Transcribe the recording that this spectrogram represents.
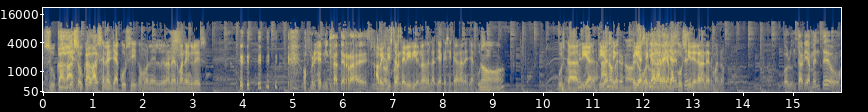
Su, caga, su puede- cagarse en el jacuzzi, como en el gran hermano inglés. Hombre, en Inglaterra es. lo Habéis visto este vídeo, ¿no? De la tía que se caga en el jacuzzi. No. Busca No, tía, tía, Ah, no, se, pero no. tía Pero se caga en el jacuzzi de gran hermano. ¿Voluntariamente o.?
